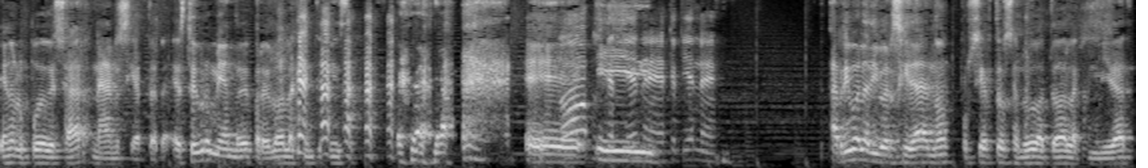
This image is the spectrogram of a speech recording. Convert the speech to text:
ya no lo puedo besar. Nada, no es cierto. Estoy bromeando, ¿eh? para luego la gente piensa. eh, no, pues, ¿qué tiene? ¿Qué tiene? Arriba la diversidad, ¿no? Por cierto, saludo a toda la comunidad.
